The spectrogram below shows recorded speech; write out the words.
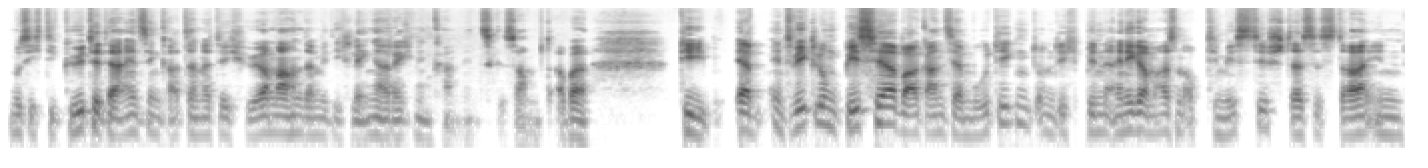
muss ich die Güte der einzelnen Gatter natürlich höher machen, damit ich länger rechnen kann insgesamt. Aber die Entwicklung bisher war ganz ermutigend und ich bin einigermaßen optimistisch, dass es da in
